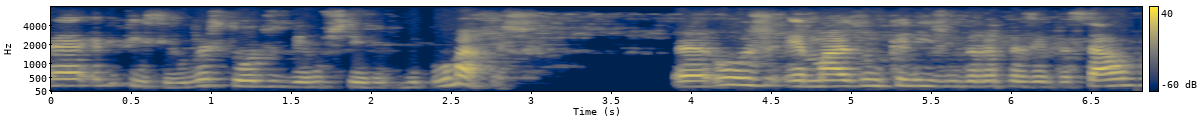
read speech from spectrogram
É difícil, mas todos devemos ser diplomatas. Eh, hoje é mais um mecanismo de representação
